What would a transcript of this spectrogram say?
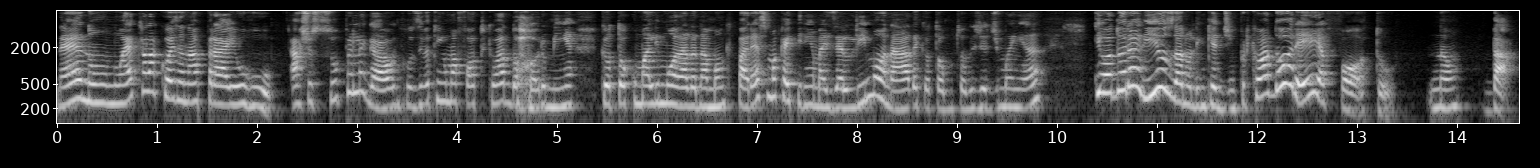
né? Não, não é aquela coisa na praia, uhul. Acho super legal. Inclusive, eu tenho uma foto que eu adoro, minha, que eu tô com uma limonada na mão que parece uma caipirinha, mas é limonada que eu tomo todo dia de manhã. Que eu adoraria usar no LinkedIn, porque eu adorei a foto. Não dá.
